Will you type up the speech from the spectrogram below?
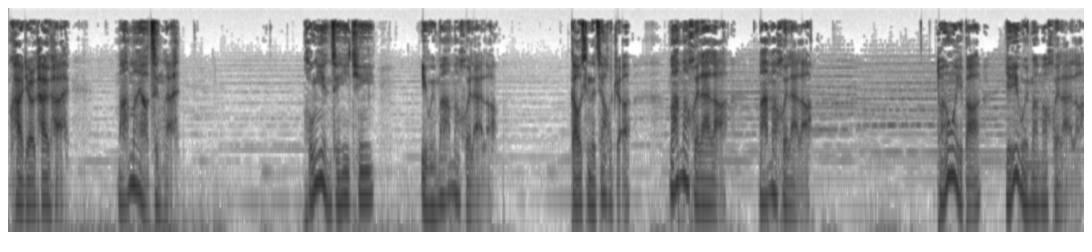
快点开开。”妈妈要进来。红眼睛一听，以为妈妈回来了，高兴的叫着：“妈妈回来了，妈妈回来了。”短尾巴也以为妈妈回来了，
